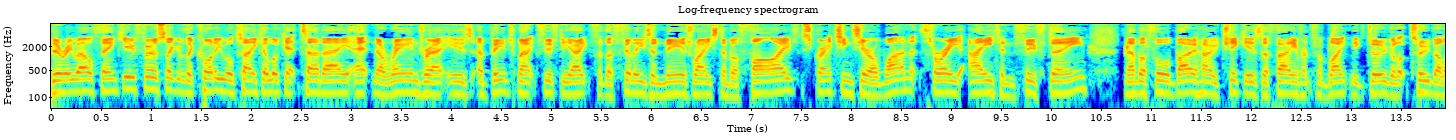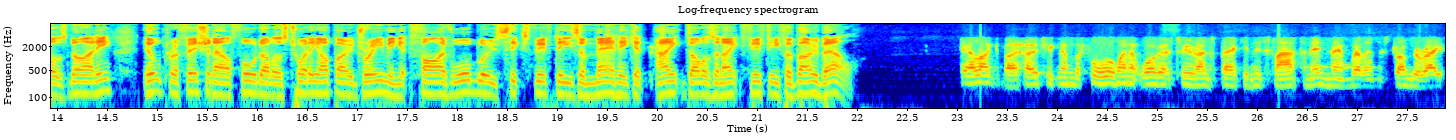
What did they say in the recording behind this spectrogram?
Very well, thank you. First leg of the quaddy we'll take a look at today at Narrandera is a benchmark 58 for the fillies and mares race number 5. Scratchings here are 1, 3, 8 and 15. Number 4 Boho Chick is the favourite for Blake McDougall at $2.90. Il Professional $4.20. Oppo Dreaming at 5. War Blues 650. Zomatic at $8 and 8.50 for Bo Bell. Yeah, I like Boho number four, one at Wagga, two runs back in this class, and then ran well in the stronger race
